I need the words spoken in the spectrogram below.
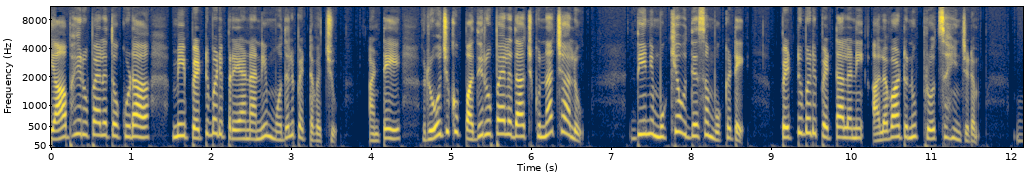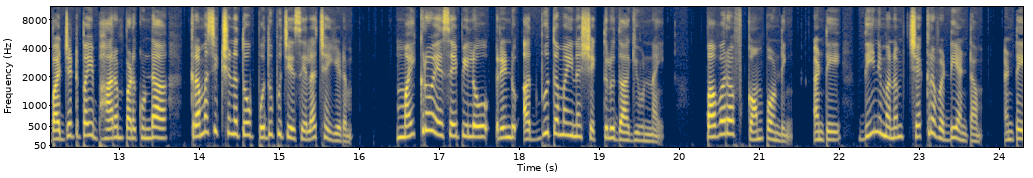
యాభై రూపాయలతో కూడా మీ పెట్టుబడి ప్రయాణాన్ని మొదలుపెట్టవచ్చు. అంటే రోజుకు పది రూపాయలు దాచుకున్నా చాలు. దీని ముఖ్య ఉద్దేశం ఒక్కటే పెట్టుబడి పెట్టాలని అలవాటును ప్రోత్సహించడం బడ్జెట్పై భారం పడకుండా క్రమశిక్షణతో పొదుపు చేసేలా చెయ్యడం. మైక్రో ఎస్ఐపిలో రెండు అద్భుతమైన శక్తులు దాగి ఉన్నాయి. పవర్ ఆఫ్ కాంపౌండింగ్ అంటే దీని మనం చక్రవడ్డీ అంటాం. అంటే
